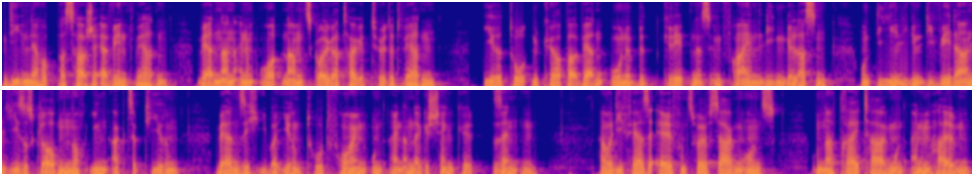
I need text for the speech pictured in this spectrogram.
die in der Hauptpassage erwähnt werden, werden an einem Ort namens Golgatha getötet werden. Ihre toten Körper werden ohne Begräbnis im Freien liegen gelassen, und diejenigen, die weder an Jesus glauben noch ihn akzeptieren, werden sich über ihren Tod freuen und einander Geschenke senden. Aber die Verse 11 und 12 sagen uns, und nach drei Tagen und einem halben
